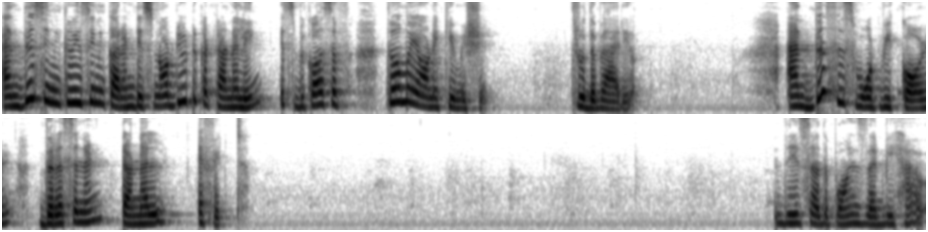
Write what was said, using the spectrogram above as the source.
And this increase in current is not due to tunneling, it is because of thermionic emission through the barrier. And this is what we call the resonant tunnel effect. These are the points that we have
